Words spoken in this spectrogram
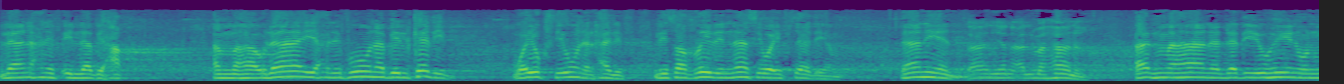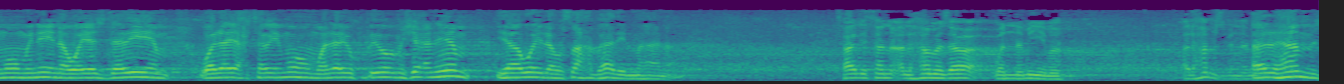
لا نحلف إلا بحق. أما هؤلاء يحلفون بالكذب ويكثرون الحلف لتضليل الناس وإفسادهم. ثانيا. ثانيا المهانة. المهانة الذي يهين المؤمنين ويزدريهم ولا يحترمهم ولا يكبرهم من شأنهم يا ويله صاحب هذه المهانة. ثالثا الهمزة والنميمة. الهمز بالنميمة. الهمز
